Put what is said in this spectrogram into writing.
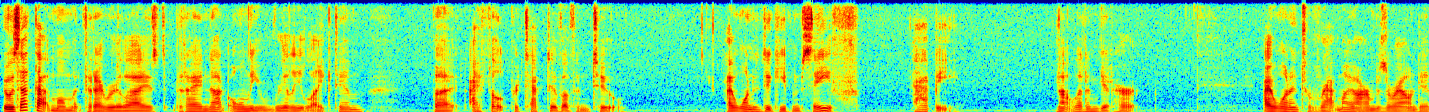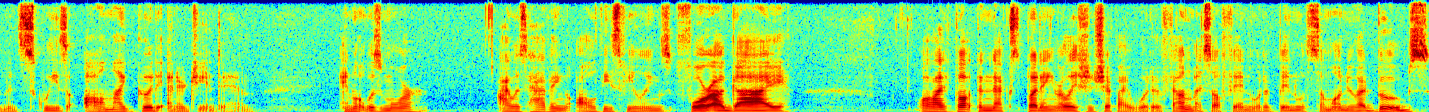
It was at that moment that I realized that I not only really liked him, but I felt protective of him too. I wanted to keep him safe, happy, not let him get hurt. I wanted to wrap my arms around him and squeeze all my good energy into him. And what was more, I was having all these feelings for a guy. While I thought the next budding relationship I would have found myself in would have been with someone who had boobs,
